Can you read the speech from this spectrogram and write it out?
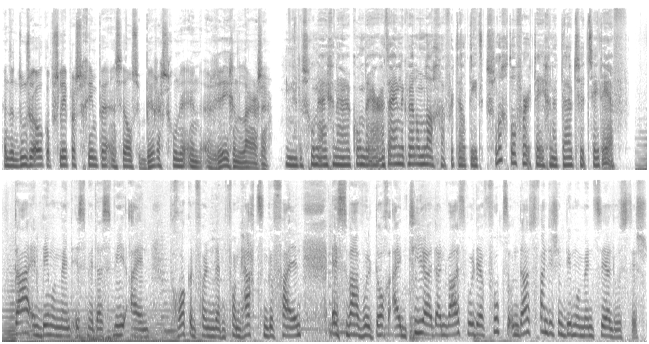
En dat doen ze ook op slippers, gimpen en zelfs bergschoenen en regenlaarzen. Ja, de schoeneigenaren konden er uiteindelijk wel om lachen, vertelt dit slachtoffer tegen het Duitse ZDF. Da in dem Moment ist mir das wie ein Brocken von dem, vom Herzen gefallen. Es war wohl doch ein Tier, dann war es wohl der Fuchs. Und das fand ich in dem Moment sehr lustig.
